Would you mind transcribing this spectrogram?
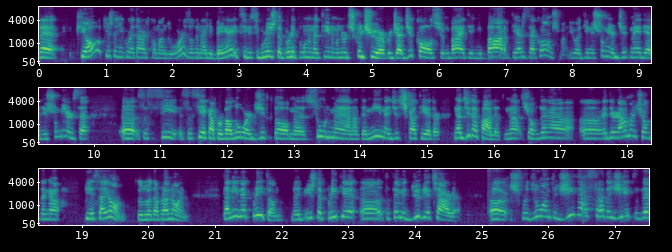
Dhe kjo kishte një kryetar të komanduar, zotin Alibeaj, i cili sigurisht e bëri punën e tij në mënyrë të shkëlqyer përgjatë gjithë kohës që mbajti një barrë të jashtëzakonshme. Ju e dini shumë mirë, gjithë media e di shumë mirë se se si se si e ka përballuar gjithë këto me sulme, anatemime, gjithçka tjetër, nga të gjitha palët, nga qoftë nga uh, Edi Rama, qoftë nga pjesa jonë, do duhet ta pranojmë. Tani ne pritëm dhe ishte pritje të themi dyvjeçare. Shfrytëzuam të gjitha strategjitë dhe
